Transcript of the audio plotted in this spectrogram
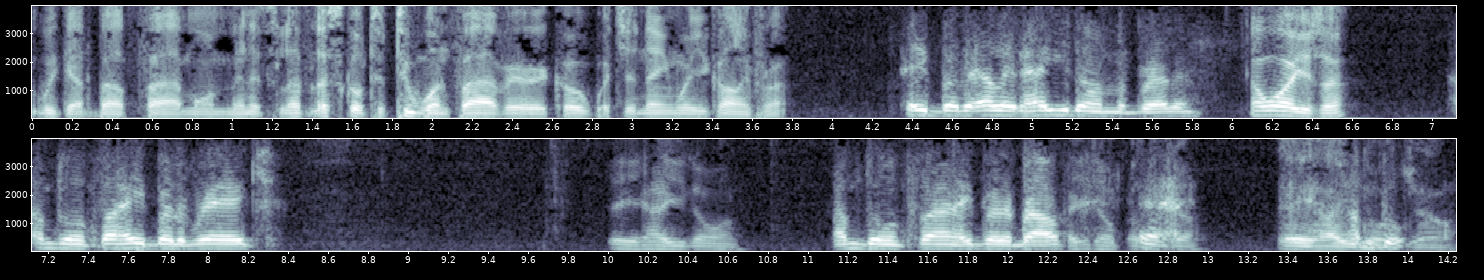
we got about five more minutes left. Let's go to two one five area code. What's your name? Where are you calling from? Hey, brother Elliot, how you doing, my brother? How are you, sir? I'm doing fine. Hey, brother Reg, Hey, how you doing? I'm doing fine. Hey, brother Ralph. How you doing, brother Joe? Hey, how you I'm doing, do- Joe?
